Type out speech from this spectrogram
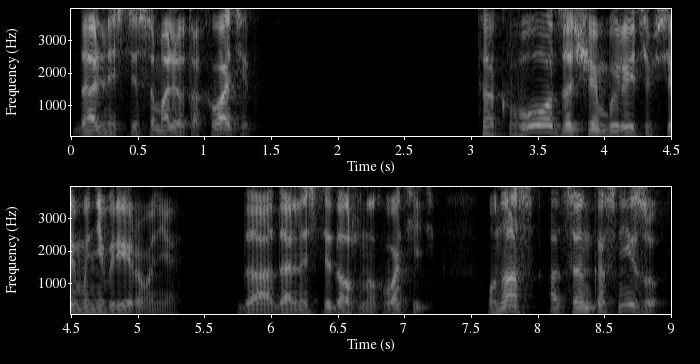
Дальности самолета хватит? Так вот, зачем были эти все маневрирования. Да, дальности должно хватить. У нас оценка снизу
